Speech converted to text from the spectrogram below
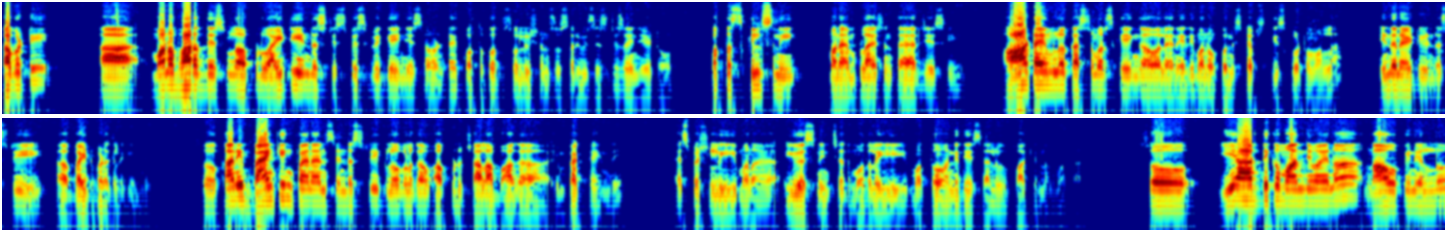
కాబట్టి మన భారతదేశంలో అప్పుడు ఐటీ ఇండస్ట్రీ స్పెసిఫిక్గా ఏం చేసామంటే కొత్త కొత్త సొల్యూషన్స్ సర్వీసెస్ డిజైన్ చేయటం కొత్త స్కిల్స్ని మన ఎంప్లాయీస్ని తయారు చేసి ఆ టైంలో కస్టమర్స్కి ఏం కావాలి అనేది మనం కొన్ని స్టెప్స్ తీసుకోవటం వల్ల ఇండియన్ ఐటీ ఇండస్ట్రీ బయటపడగలిగింది. సో కానీ బ్యాంకింగ్ ఫైనాన్స్ ఇండస్ట్రీ గ్లోబల్గా అప్పుడు చాలా బాగా ఇంపాక్ట్ అయింది. ఎస్పెషల్లీ మన యుఎస్ నుంచి అది మొదలయ్యి మొత్తం అన్ని దేశాలు పాకిందనమాట. సో ఏ ఆర్థిక మాంద్యమైనా నా ఒపీనియన్లో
